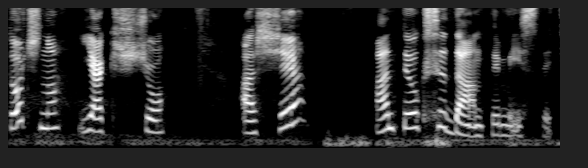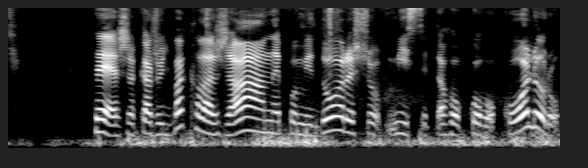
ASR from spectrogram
точно, як що. А ще антиоксиданти містить. Теж кажуть, баклажани, помідори, що містять такого кольору,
